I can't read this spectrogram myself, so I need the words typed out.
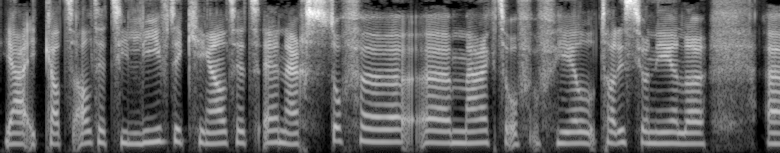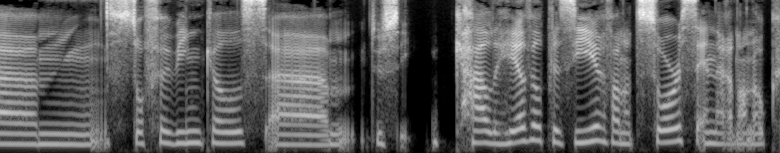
ja, ik had altijd die liefde. Ik ging altijd eh, naar stoffenmarkten uh, of, of, heel traditionele um, stoffenwinkels. dus ik haalde heel veel plezier van het sourcen en daar dan ook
